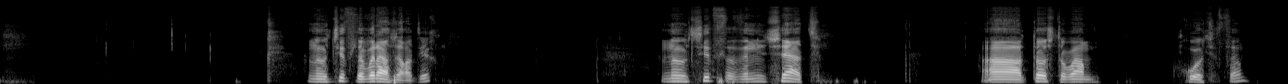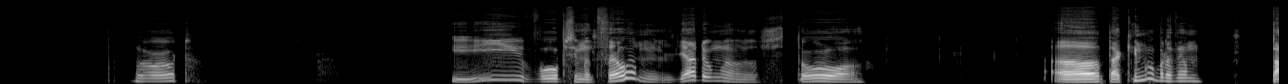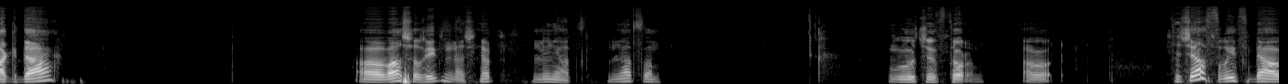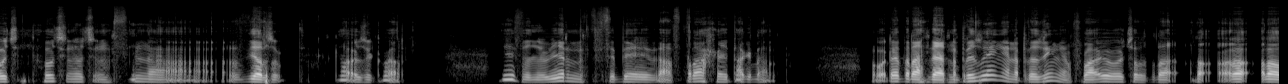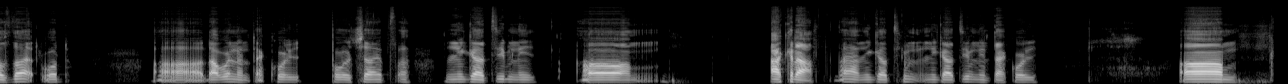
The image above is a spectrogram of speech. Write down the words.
научиться выражать их, научиться замечать а, то, что вам хочется. Вот. И в общем и целом, я думаю, что э, таким образом тогда э, ваша жизнь начнет меняться, меняться в лучшую сторону. Вот. Сейчас вы себя очень-очень-очень сильно сдерживаете, как я уже. Из-за неуверенности в себе, из-за страха и так далее. Вот это рождает напряжение, напряжение в свою очередь рождает вот а, довольно такой, получается, негативный а, окрас, да, негативный, негативный такой а,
